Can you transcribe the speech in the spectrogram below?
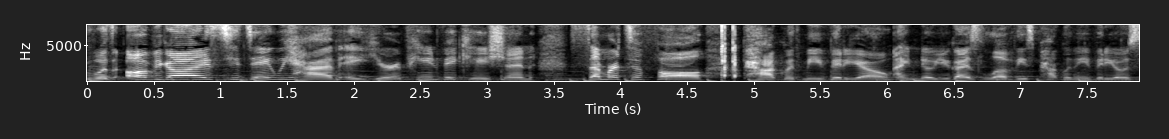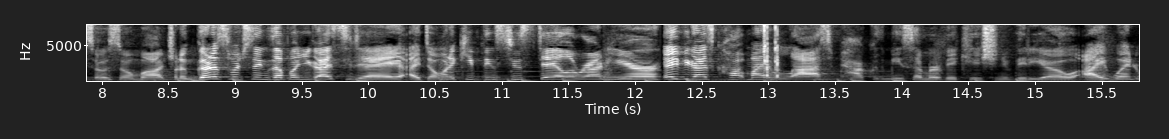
What's up, you guys? Today we have a European vacation, summer to fall, pack with me video. I know you guys love these pack with me videos so, so much, but I'm gonna switch things up on you guys today. I don't wanna keep things too stale around here. If you guys caught my last pack with me summer vacation video, I went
